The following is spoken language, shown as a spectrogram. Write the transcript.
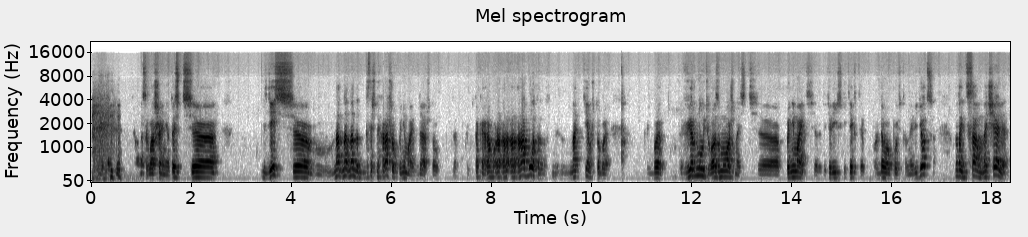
соглашение. То есть э, здесь э, надо, надо достаточно хорошо понимать, да, что такая работа над тем, чтобы как бы вернуть возможность э, понимать эти теоретические тексты рядового пользователя наведется, ну, так в самом начале,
